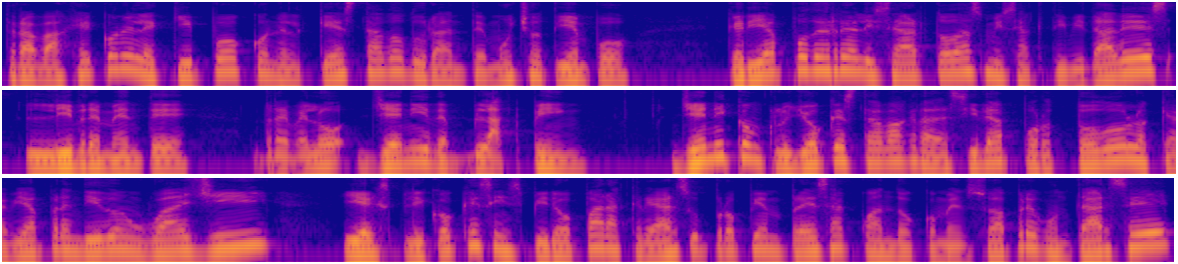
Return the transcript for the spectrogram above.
Trabajé con el equipo con el que he estado durante mucho tiempo. Quería poder realizar todas mis actividades libremente, reveló Jenny de Blackpink. Jenny concluyó que estaba agradecida por todo lo que había aprendido en YG y explicó que se inspiró para crear su propia empresa cuando comenzó a preguntarse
